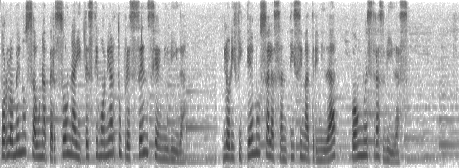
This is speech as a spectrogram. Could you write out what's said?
por lo menos a una persona y testimoniar tu presencia en mi vida. Glorifiquemos a la Santísima Trinidad con nuestras vidas.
